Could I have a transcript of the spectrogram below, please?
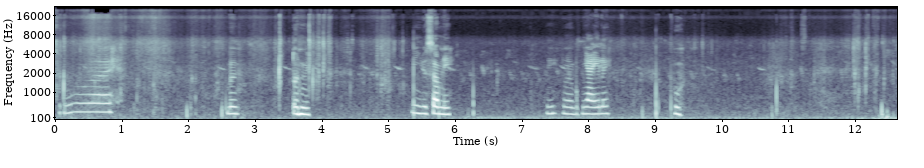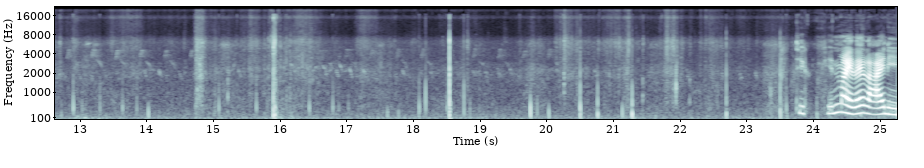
สวยเบิ่งต้นนี้ นี่อยู่ซ้ำนี่นี่หน่วยบักใหญ่เลยพูที่เห็นใหม่หลายๆนี่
